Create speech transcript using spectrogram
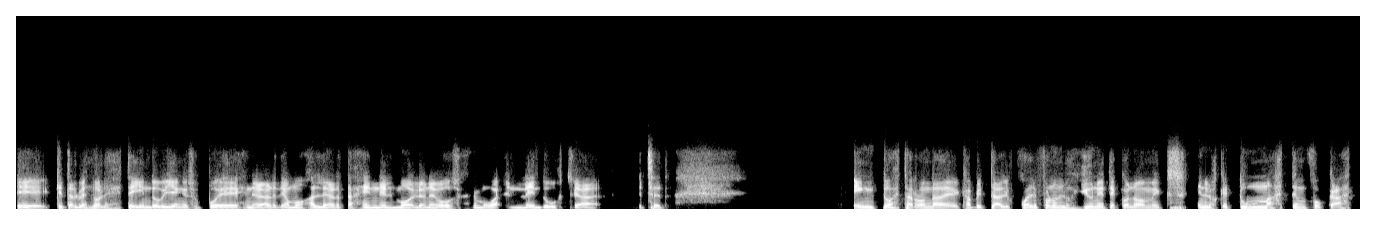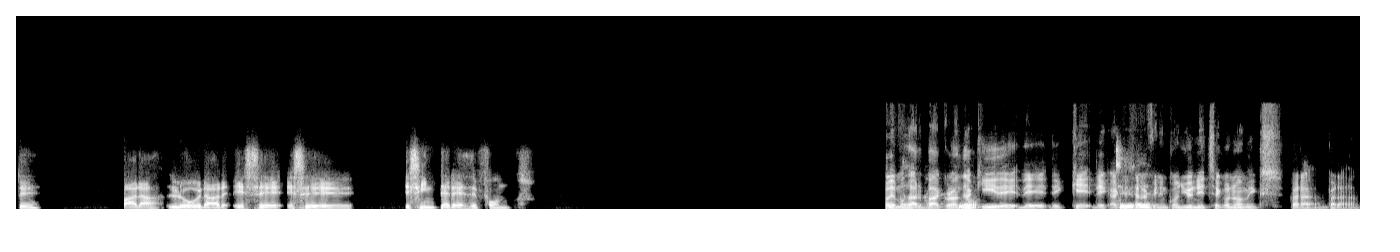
eh, que tal vez no les esté yendo bien, eso puede generar, digamos, alertas en el modelo de negocio, en la industria, etc. En toda esta ronda de capital, ¿cuáles fueron los unit economics en los que tú más te enfocaste para lograr ese, ese, ese interés de fondos? Podemos dar background aquí de, de, de, qué, de a qué se refieren con units economics para, para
